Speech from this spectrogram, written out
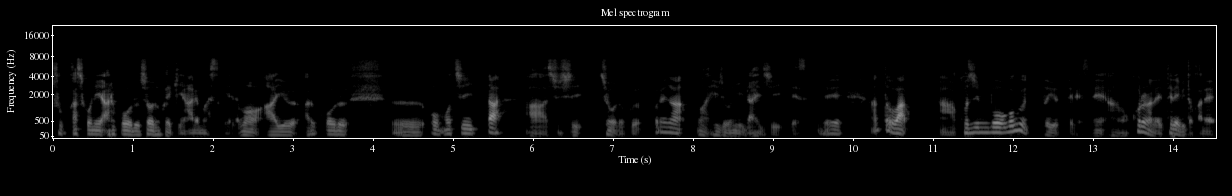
そこかしこにアルコール消毒液がありますけれども、ああいうアルコールを用いたあ手指消毒。これが、まあ、非常に大事です。で、あとは、個人防護具といってですね、あの、コロナでテレビとかで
